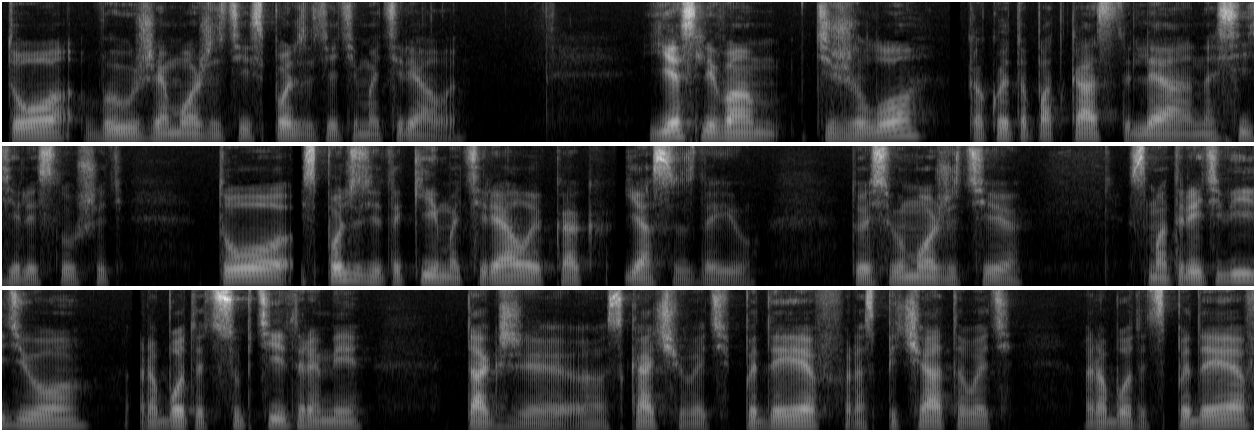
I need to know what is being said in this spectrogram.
то вы уже можете использовать эти материалы. Если вам тяжело какой-то подкаст для носителей слушать, то используйте такие материалы, как я создаю. То есть вы можете смотреть видео, работать с субтитрами, также э, скачивать PDF, распечатывать, работать с PDF,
